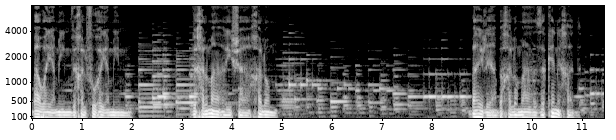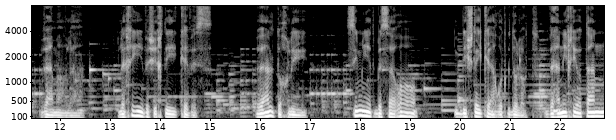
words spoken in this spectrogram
באו הימים וחלפו הימים, וחלמה האישה חלום. בא אליה בחלומה זקן אחד, ואמר לה, לכי ושחטי כבש, ואל תאכלי, שימי את בשרו בשתי קערות גדולות, והניחי אותן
